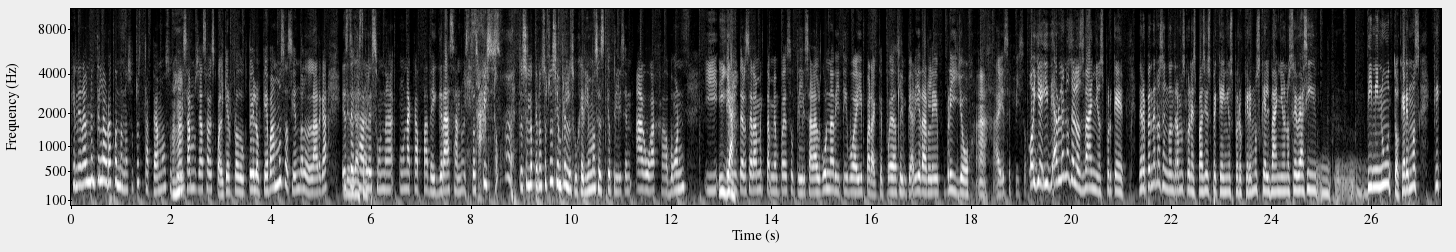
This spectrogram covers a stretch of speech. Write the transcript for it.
Generalmente, Laura, cuando nosotros trapeamos, Ajá. utilizamos, ya sabes, cualquier producto y lo que vamos haciendo a la larga es Desgastar. dejarles una, una capa de grasa a nuestros Exacto. pisos. Entonces, lo que nosotros siempre les sugerimos es que utilicen agua, jabón y, Y ya. en Interceramic también puedes utilizar algún aditivo ahí para que puedas limpiar y darle brillo a, a ese piso. Oye, y háblanos de los baños, porque de repente nos encontramos con espacios pequeños, pero queremos que el baño no se vea así mm, diminuto. Queremos ¿qué,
